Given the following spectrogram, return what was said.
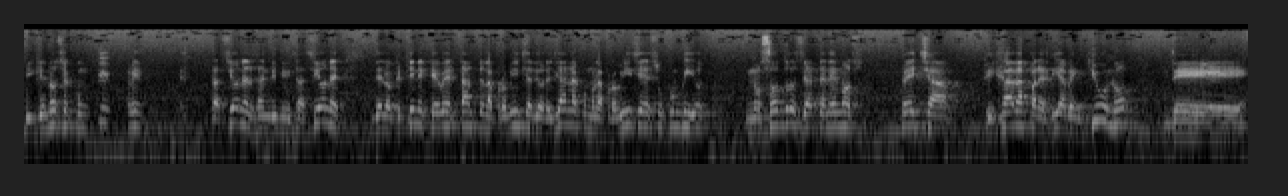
y que no se cumplen las indemnizaciones de lo que tiene que ver tanto en la provincia de Orellana como en la provincia de Sucumbíos, nosotros ya tenemos fecha fijada para el día 21 de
